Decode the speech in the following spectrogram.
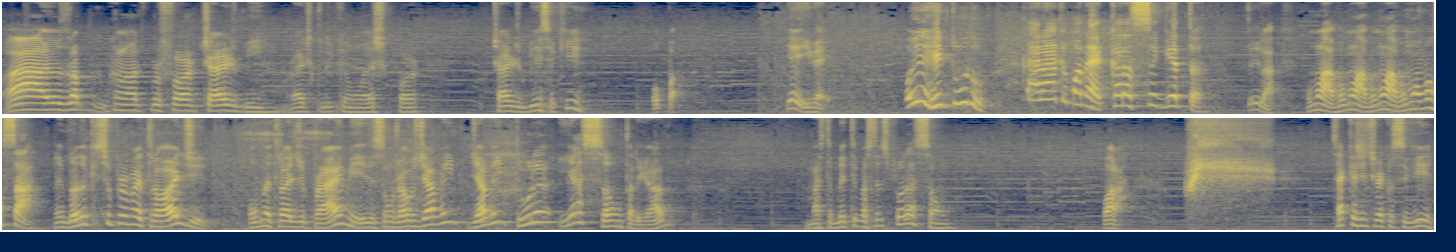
Ah, eu drop cannot perform charge beam. Right click on last for charge beam esse aqui? Opa. E aí, velho? Oi, errei tudo. Caraca, mané, cara cegueta. Sei lá. Vamos lá, vamos lá, vamos lá, vamos avançar. Lembrando que Super Metroid ou Metroid Prime, eles são jogos de, de aventura e ação, tá ligado? Mas também tem bastante exploração. Bora. Será que a gente vai conseguir?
